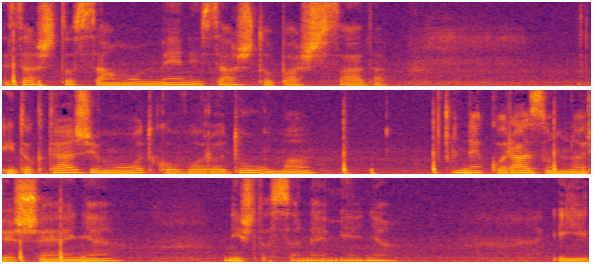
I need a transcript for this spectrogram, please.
Zašto samo meni? Zašto baš sada? I dok tražimo odgovor od uma, neko razumno rješenje, ništa se ne mijenja. I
